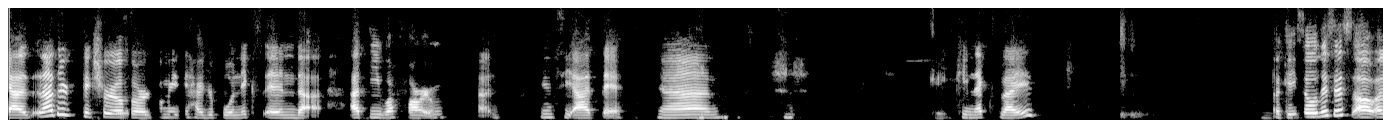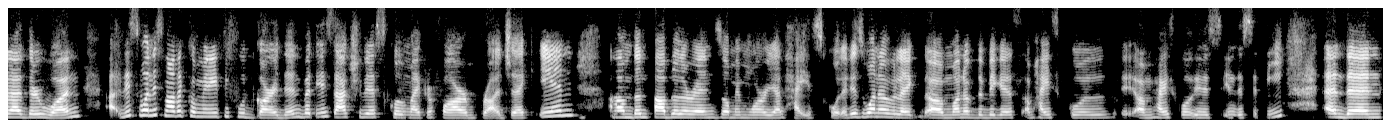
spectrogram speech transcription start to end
yeah, another picture of our community hydroponics in the Atiwa farm. Yan. Yun si ate. Yan. Okay. Okay, next slide. Okay, so this is uh, another one. Uh, this one is not a community food garden, but it's actually a school microfarm project in um, Don Pablo Lorenzo Memorial High School. It is one of like um, one of the biggest um, high schools um, high school in, in the city. And then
